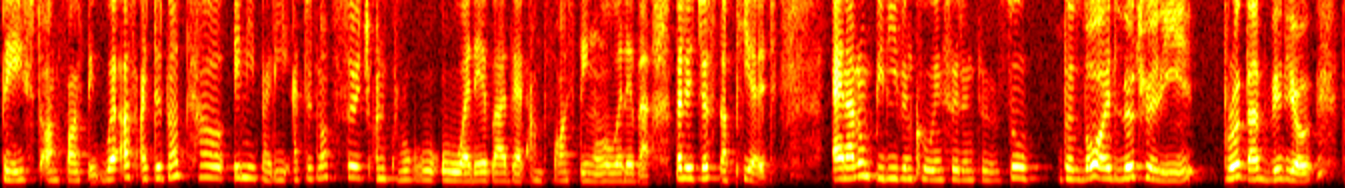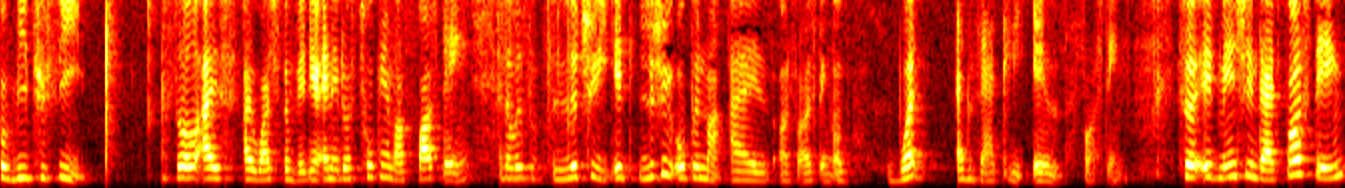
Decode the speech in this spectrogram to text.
based on fasting. Whereas I did not tell anybody, I did not search on Google or whatever that I'm fasting or whatever, but it just appeared. And I don't believe in coincidences. So the Lord literally brought that video for me to see. So I, I watched the video and it was talking about fasting and there was literally it literally opened my eyes on fasting of what exactly is fasting. So it mentioned that fasting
